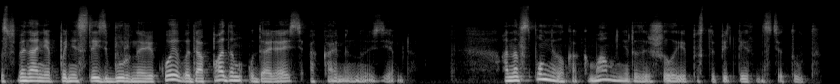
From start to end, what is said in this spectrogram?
Воспоминания понеслись бурной рекой, водопадом ударяясь о каменную землю. Она вспомнила, как мама не разрешила ей поступить в институт,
